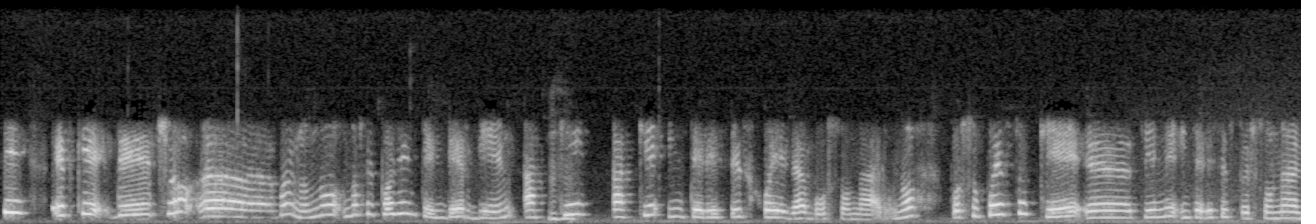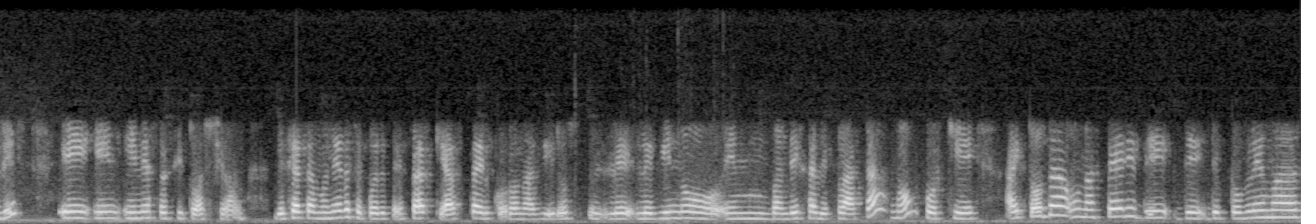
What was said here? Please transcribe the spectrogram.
Sí, es que de hecho, uh, bueno, no, no se puede entender bien a qué a qué intereses juega Bolsonaro, ¿no? Por supuesto que eh, tiene intereses personales en, en, esta situación. De cierta manera se puede pensar que hasta el coronavirus le, vino en bandeja de plata, ¿no? Porque hay toda una serie de, de, problemas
